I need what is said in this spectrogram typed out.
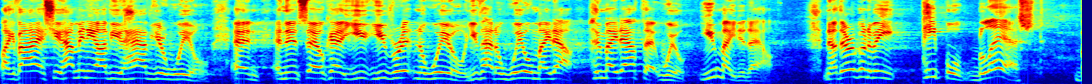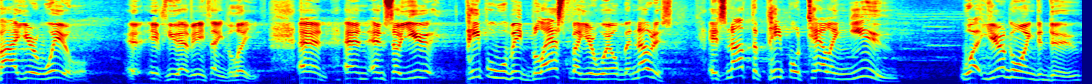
Like if I ask you, how many of you have your will? And, and then say, okay, you, you've written a will, you've had a will made out. Who made out that will? You made it out. Now, there are going to be people blessed by your will if you have anything to leave. And, and, and so you, people will be blessed by your will, but notice, it's not the people telling you what you're going to do.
